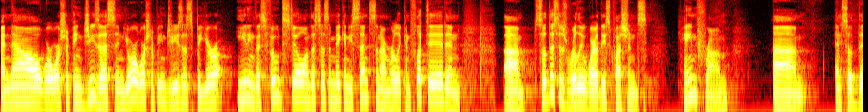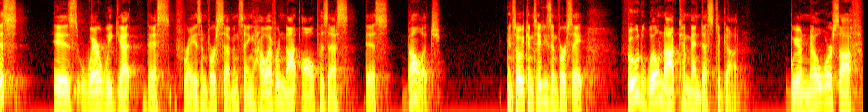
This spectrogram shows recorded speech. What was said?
And now we're worshiping Jesus and you're worshiping Jesus, but you're eating this food still and this doesn't make any sense and I'm really conflicted. And um, so this is really where these questions came from. Um, and so this is where we get this phrase in verse 7 saying, however, not all possess this knowledge. And so it continues in verse 8 food will not commend us to God. We are no worse off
